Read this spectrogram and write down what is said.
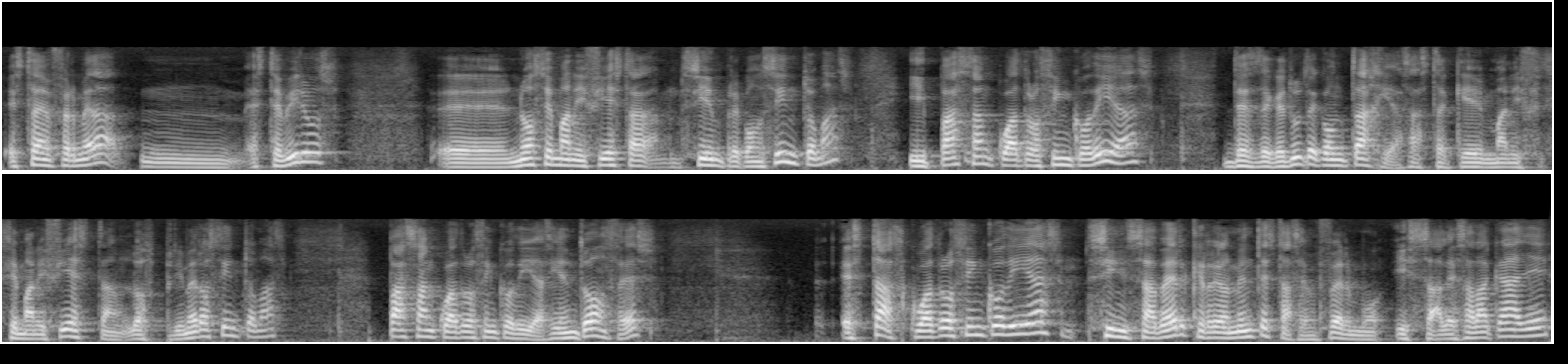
esta enfermedad, mm, este virus, eh, no se manifiesta siempre con síntomas y pasan cuatro o cinco días desde que tú te contagias hasta que se manifiestan los primeros síntomas, pasan cuatro o cinco días y entonces estás cuatro o cinco días sin saber que realmente estás enfermo y sales a la calle,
